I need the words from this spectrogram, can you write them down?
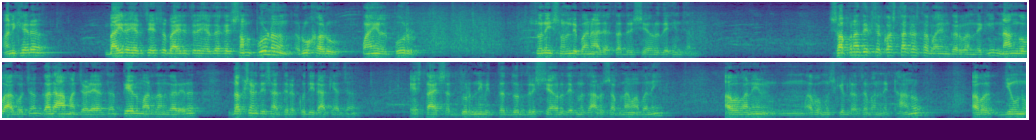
अनिखेर बाहिर हेर्छ यसो बाहिरतिर हेर्दाखेरि सम्पूर्ण रुखहरू पहेँलपुर सुनै सुनले बना जस्ता दृश्यहरू देखिन्छन्। सपना देख्छ कस्ता कस्ता भयङ्कर भनेदेखि नाङ्गो भएको छ गधामा चढेर छ तेल मर्दन गरेर दक्षिण दिशातिर कुदिराखेका छ यस्ता यस्ता दुर्निमित्त दुर्दृश्यहरू देख्न थालो सपनामा पनि। अब भने अब मुस्किल रहेछ भन्ने ठानो। अब जिउनु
